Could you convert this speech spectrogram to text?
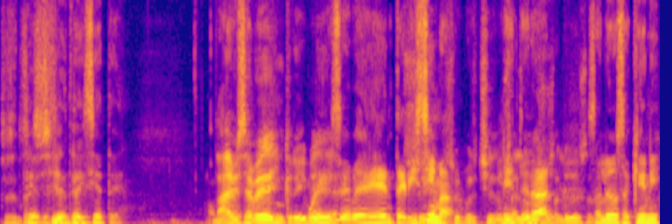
67. 67. Ay, Ah, se ve increíble, ¿eh? Se ve enterísima. Sí, súper chido. Literal. Saludos, Saludos, saludos, a Kenny.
